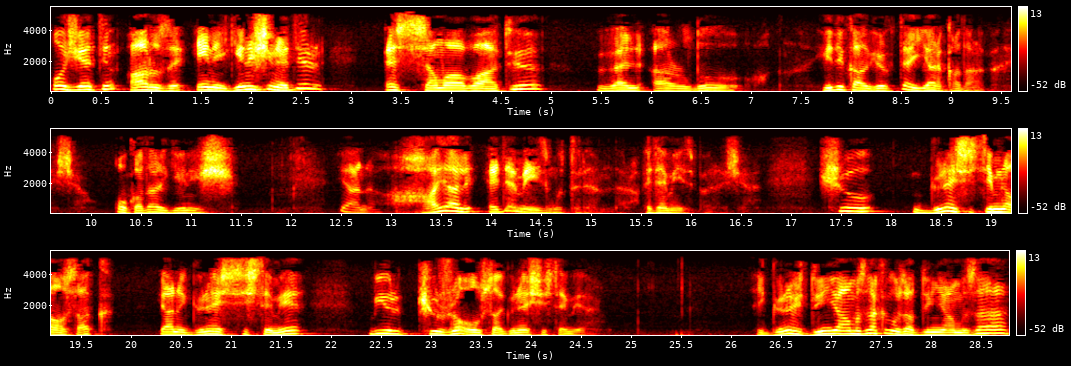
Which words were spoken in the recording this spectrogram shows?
O cennetin arzı, eni, genişi nedir? Es-semavatü vel ardu yedi kat gökte yer kadar böylece. O kadar geniş. Yani hayal edemeyiz muhteremler. Edemeyiz böylece. Şu güneş sistemini alsak, yani güneş sistemi bir küre olsa güneş sistemi. E, güneş dünyamıza ne kadar uzak dünyamıza?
